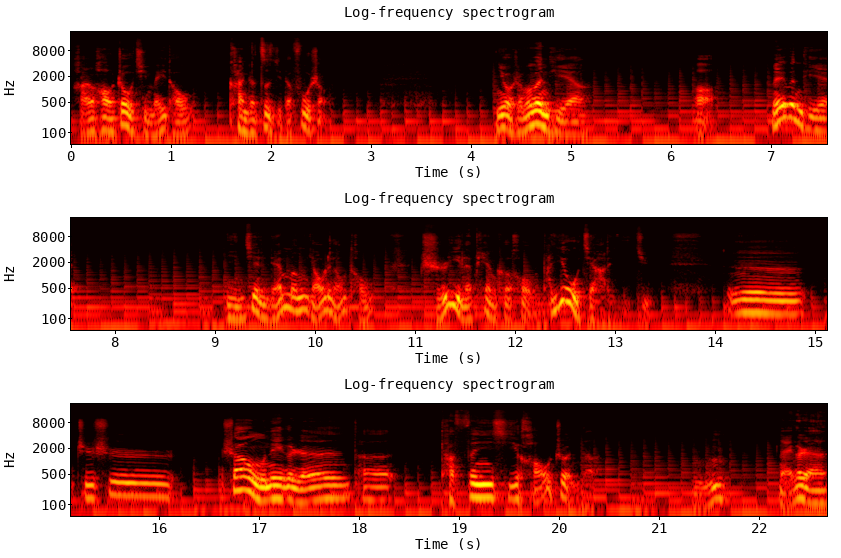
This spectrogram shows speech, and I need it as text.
韩浩皱起眉头，看着自己的副手：“你有什么问题啊？”“哦，没问题。”尹健连忙摇了摇头，迟疑了片刻后，他又加了一句：“嗯，只是……”上午那个人，他他分析好准呢。嗯，哪个人？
